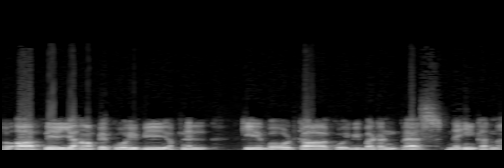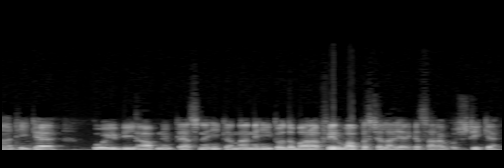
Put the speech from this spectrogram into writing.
तो आपने यहाँ पे कोई भी अपने कीबोर्ड का कोई भी बटन प्रेस नहीं करना, ठीक है? कोई भी आपने प्रेस नहीं करना, नहीं तो दोबारा फिर वापस चला जाएगा सारा कुछ, ठीक है?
